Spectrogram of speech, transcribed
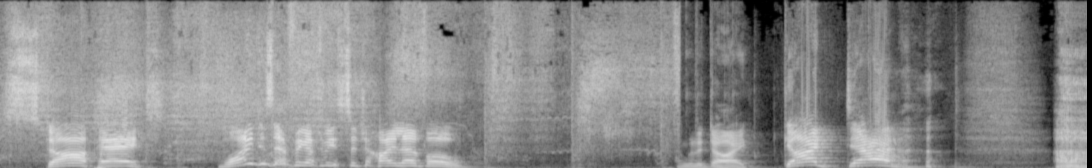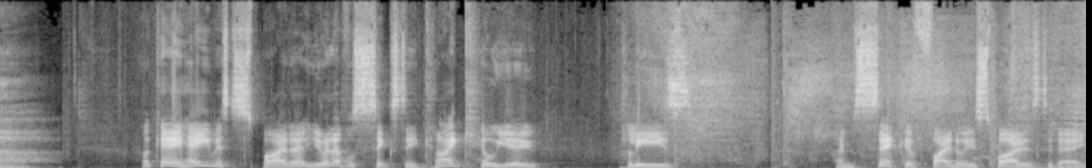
Stop it! Why does everything have to be such a high level? I'm going to die. God damn! okay, hey, Mr. Spider. You're level 60. Can I kill you, please? I'm sick of fighting all spiders today.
